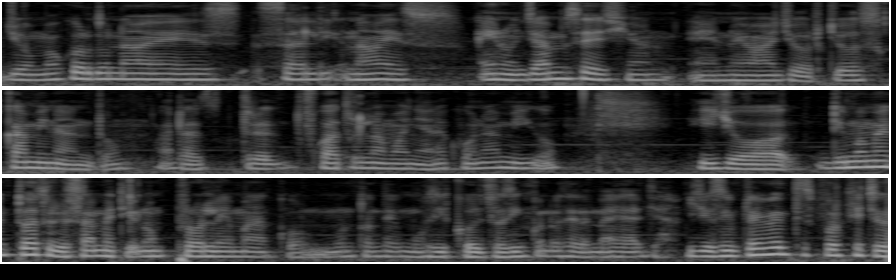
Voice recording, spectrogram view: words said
Yo me acuerdo una vez, salí, una vez en un jam session en Nueva York, yo caminando a las 3, 4 de la mañana con un amigo. Y yo, de un momento a otro, yo estaba metido en un problema con un montón de músicos, yo sin conocer a nadie allá. Y yo simplemente es porque yo,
